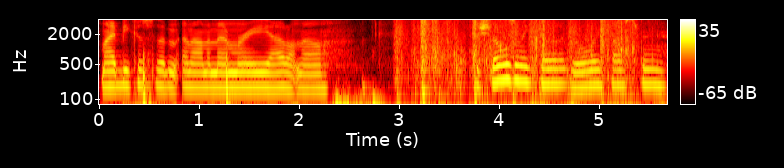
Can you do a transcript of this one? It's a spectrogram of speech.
Might be because of the amount of memory, I don't know. The shovels make the go away faster?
